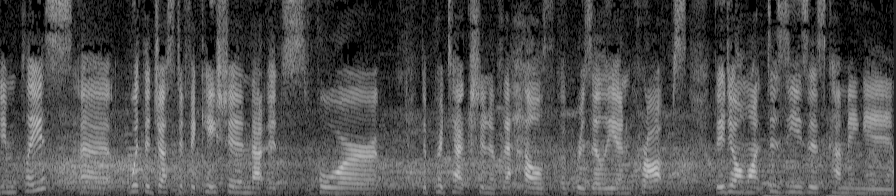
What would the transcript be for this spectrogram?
in place uh, with the justification that it's for the protection of the health of Brazilian crops. They don't want diseases coming in,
